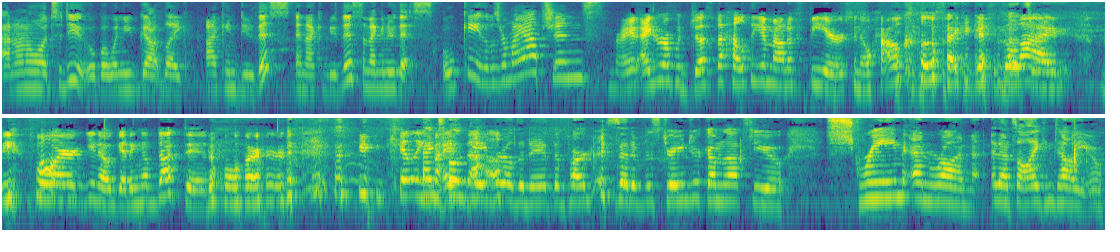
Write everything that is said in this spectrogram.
I don't know what to do. But when you've got like, I can do this and I can do this and I can do this. Okay, those are my options. Right? I grew up with just a healthy amount of fear to know how close I could get to the line right. before, oh. you know, getting abducted or killing I myself. told Gabriel today at the park, I said, if a stranger comes up to you, scream and run. That's all I can tell you.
